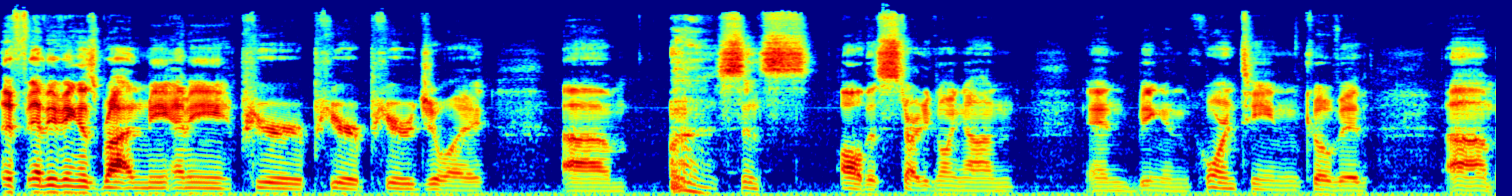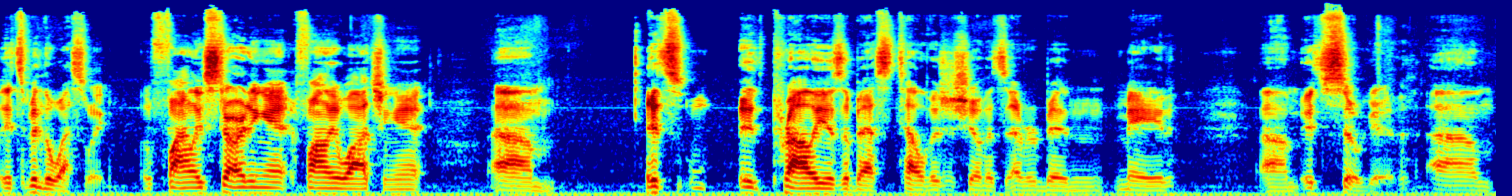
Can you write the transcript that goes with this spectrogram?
if anything has brought me any pure, pure, pure joy, um, since all this started going on, and being in quarantine, COVID, um, it's been the West Wing. Finally starting it, finally watching it. Um, it's it probably is the best television show that's ever been made. Um, it's so good. Um,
